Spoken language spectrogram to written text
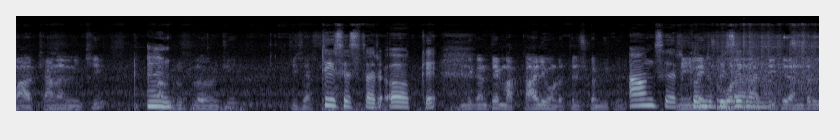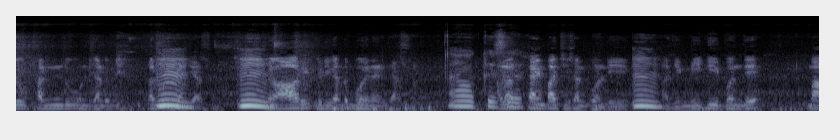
మా ఛానల్ నుంచి. గ్రూప్లో నుంచి తీసేస్తాం తీసేస్తారు. ఓకే. ఎందుకంటే మాకు ఖాళీ ఉండదు తెలుసుకోండి మీకు? అవును సార్ కొంచెం బిజీగా తీసి అందరూ పన్నెండు ఒంటి గంటకు చేస్తాం మేము. ఆరు ఏడు గంటలకు భోజనం చేస్తాం ఓకే సార్. టైం పాస్ చేసి అనుకోండి. అది మీకు ఇబ్బంది మా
